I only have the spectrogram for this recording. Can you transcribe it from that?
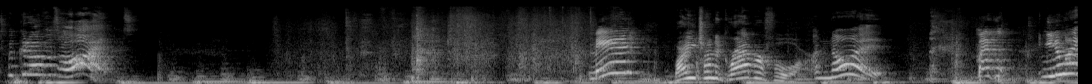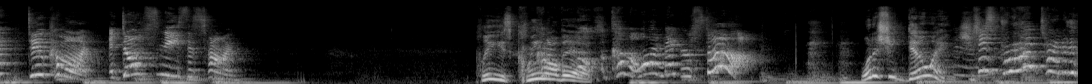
Took it off. It's hot. Man, Why are you trying to grab her for? I'm not. Michael, you know what? Dude, come on. And don't sneeze this time. Please clean all this. Oh, come on, make her stop. What is she doing? She's, She's grab, trying to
